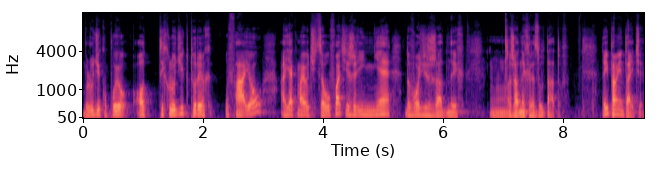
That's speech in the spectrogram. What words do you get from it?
bo ludzie kupują od tych ludzi, których ufają, a jak mają ci zaufać, jeżeli nie dowodzisz żadnych, mm, żadnych rezultatów. No i pamiętajcie,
